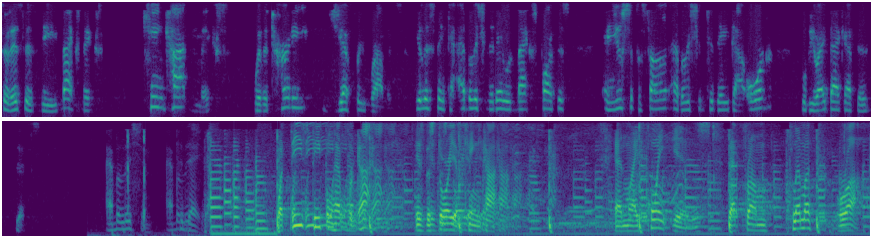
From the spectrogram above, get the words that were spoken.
So this is the Max Mix King Cotton Mix with attorney Jeffrey Robinson. You're listening to Abolition Today with Max Parthas and Yusuf Hassan, abolitiontoday.org. We'll be right back after this. Abolition. Abolition. What these people have forgotten is the story of King Cotton. And my point is that from Plymouth Rock,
